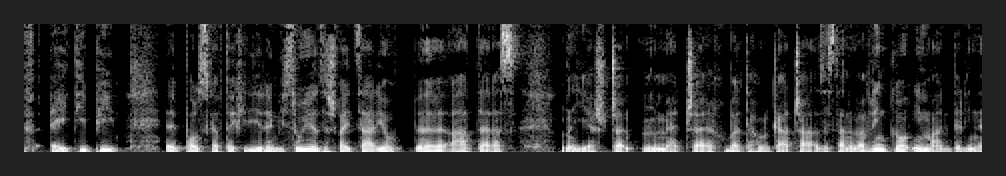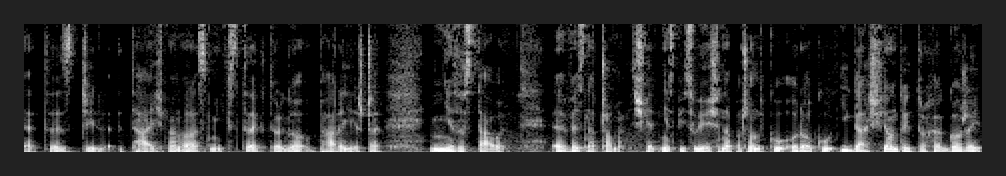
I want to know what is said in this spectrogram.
w ATP. Polska w tej chwili remisuje ze Szwajcarią, a teraz jeszcze mecze Huberta Hurkacza ze Stanem Wawrinką i Magdalinet z Jill Teichmann oraz Mixed, którego pary jeszcze nie zostały wyznaczone. Świetnie spisuje się na początku roku Iga Świątek, trochę gorzej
